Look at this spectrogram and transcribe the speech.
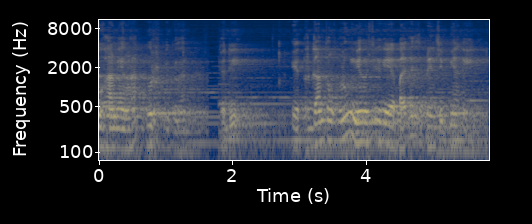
Tuhan yang ngatur gitu kan. Jadi ya tergantung lu nya sih ya balik lagi prinsipnya kayak gitu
